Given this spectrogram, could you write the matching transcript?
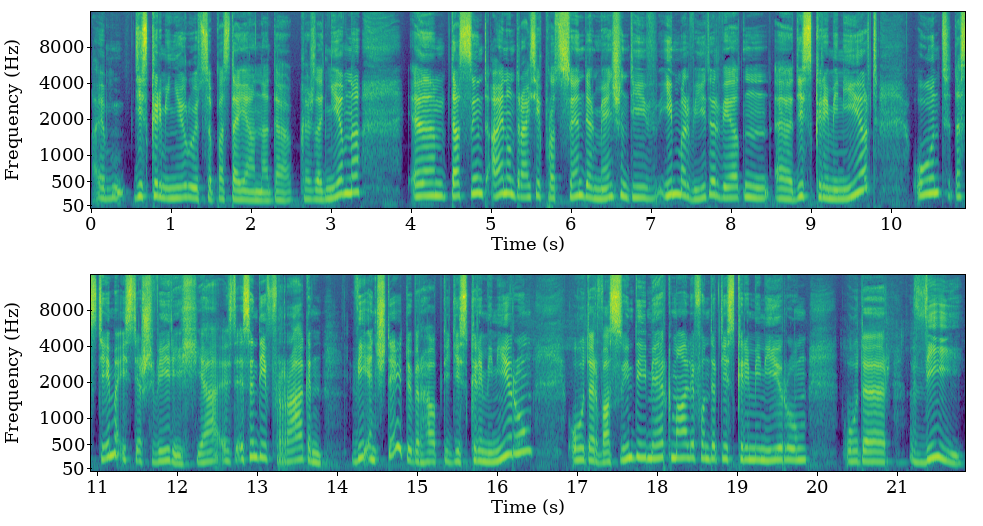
эм, дискриминируются постоянно, да, каждодневно. Das sind 31% der Menschen, die immer wieder werden äh, diskriminiert. Und das Thema ist ja schwierig. Ja? Es, es sind die Fragen, wie entsteht überhaupt die Diskriminierung oder was sind die Merkmale von der Diskriminierung oder wie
